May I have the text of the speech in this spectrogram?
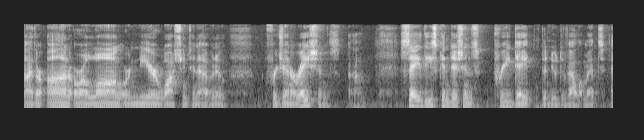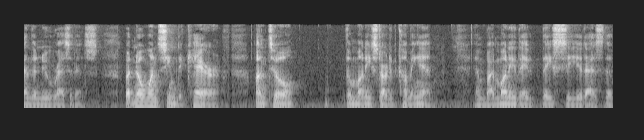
either on or along or near Washington Avenue for generations, um, say these conditions predate the new development and the new residents, but no one seemed to care until the money started coming in. And by money, they, they see it as the,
